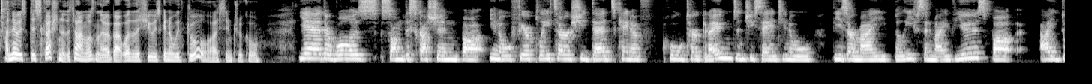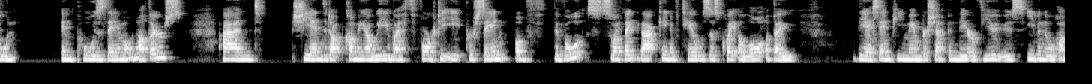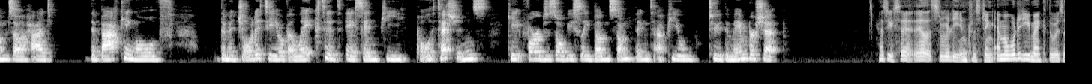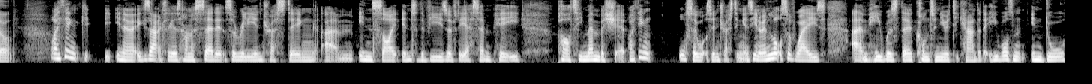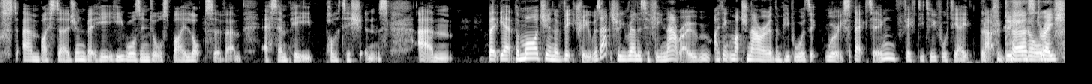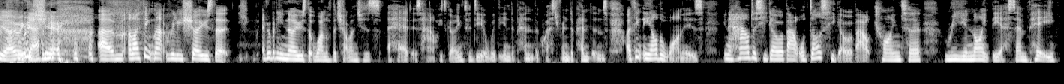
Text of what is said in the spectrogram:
And there was discussion at the time, wasn't there, about whether she was going to withdraw, I seem to recall. Yeah, there was some discussion, but, you know, fair play to her, she did kind of hold her ground and she said, you know, these are my beliefs and my views, but I don't impose them on others. And she ended up coming away with 48% of the votes. So I think that kind of tells us quite a lot about the SNP membership and their views, even though Humza had the backing of the majority of elected SNP politicians. Kate Forbes has obviously done something to appeal to the membership as you say, yeah, that's really interesting. Emma, what did you make of the result? Well, I think, you know, exactly as Hannah said, it's a really interesting um, insight into the views of the SNP party membership. I think also what's interesting is, you know, in lots of ways, um, he was the continuity candidate. He wasn't endorsed um, by Sturgeon, but he he was endorsed by lots of um, SNP politicians. But yet the margin of victory was actually relatively narrow. I think much narrower than people was, were expecting. 52 48, the that cursed ratio again. um, and I think that really shows that everybody knows that one of the challenges ahead is how he's going to deal with the independent the quest for independence. I think the other one is, you know, how does he go about, or does he go about trying to reunite the SNP?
